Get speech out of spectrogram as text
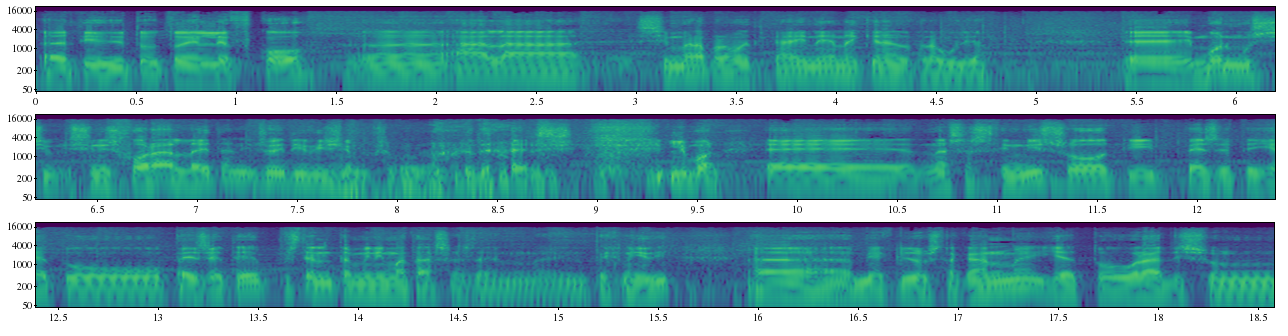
ε, τη- το, το εν λευκό, ε, αλλά σήμερα πραγματικά είναι ένα και ένα τα τραγούδια. Ε, η μόνη μου συ- συνεισφορά αλλά ήταν η Joy Division που ξεπρονώνεται έτσι. Λοιπόν, ε, να σας θυμίσω ότι παίζετε για το παίζετε, στέλνετε τα μηνύματά σας, δεν είναι παιχνίδι. Ε, μια κλήρωση θα κάνουμε για το Radisson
